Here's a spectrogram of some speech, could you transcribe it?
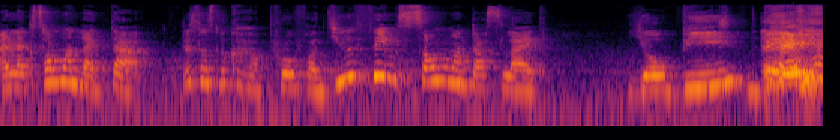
And like someone like that, just let's look at her profile. Do you think someone that's like yo B babe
